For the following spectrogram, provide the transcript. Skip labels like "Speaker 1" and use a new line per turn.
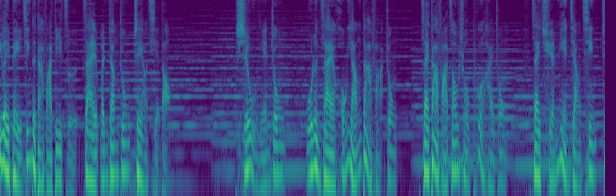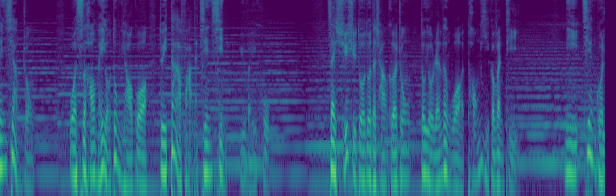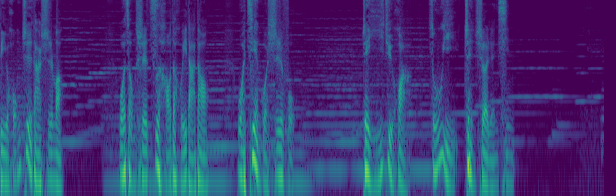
一位北京的大法弟子在文章中这样写道：“十五年中，无论在弘扬大法中，在大法遭受迫害中，在全面讲清真相中，我丝毫没有动摇过对大法的坚信与维护。在许许多多的场合中，都有人问我同一个问题：你见过李洪志大师吗？我总是自豪地回答道。”我见过师傅。这一句话足以震慑人心。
